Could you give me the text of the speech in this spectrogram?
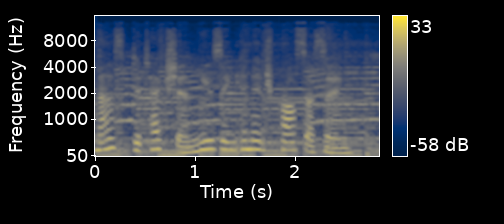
Mask detection using image processing.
